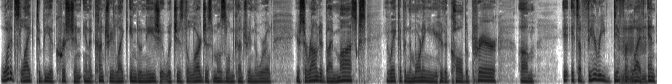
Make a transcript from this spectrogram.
what it's like to be a Christian in a country like Indonesia, which is the largest Muslim country in the world. You're surrounded by mosques. You wake up in the morning and you hear the call to prayer. Um, it, it's a very different mm-hmm. life. And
